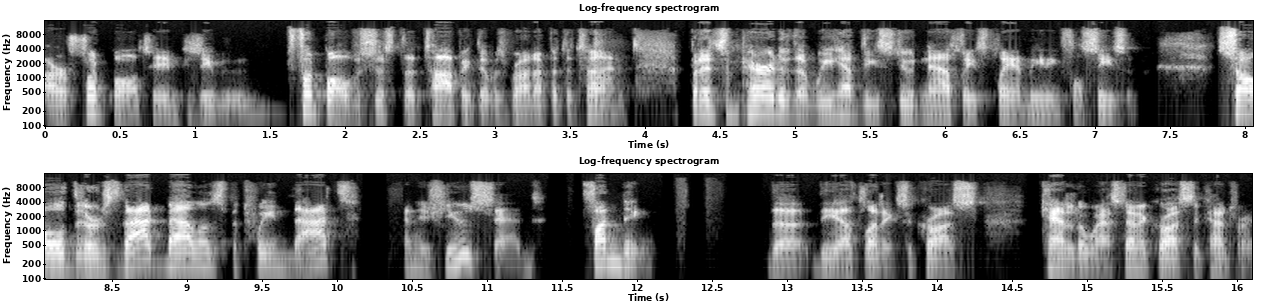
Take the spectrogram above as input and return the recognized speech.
our football team because football was just the topic that was brought up at the time. But it's imperative that we have these student athletes play a meaningful season. So there's that balance between that and, as you said, funding the the athletics across Canada West and across the country.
